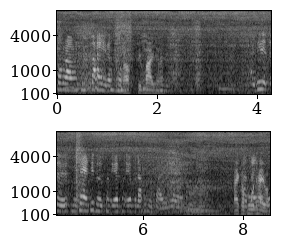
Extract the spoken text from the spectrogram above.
พวกเราคิดไปนะเนาะสิบบาทใช่ไหมไอ้ที่เออไม่ใช่ที่เดินทางเอฟทางเอฟเวลาที่อยู่สายแรกอืม ให้เขาพูดให้บอก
